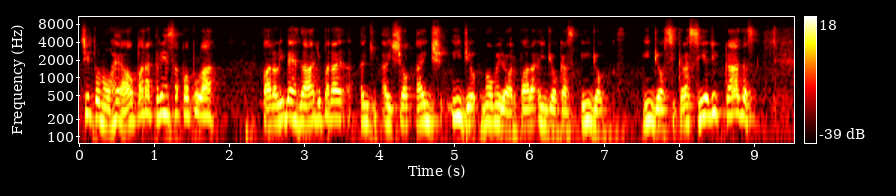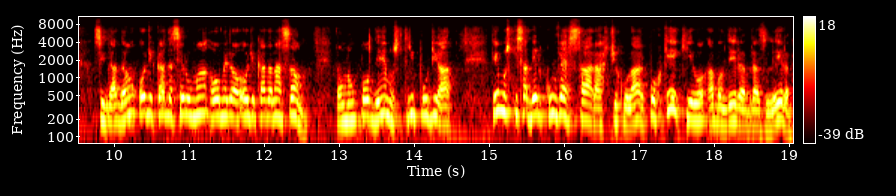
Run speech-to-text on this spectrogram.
se tornou real para a crença popular, para a liberdade, para a, a, a indio, não melhor, para a idiosincrasia de cada cidadão ou de cada ser humano, ou melhor, ou de cada nação. Então não podemos tripudiar. Temos que saber conversar, articular por que, que a bandeira brasileira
